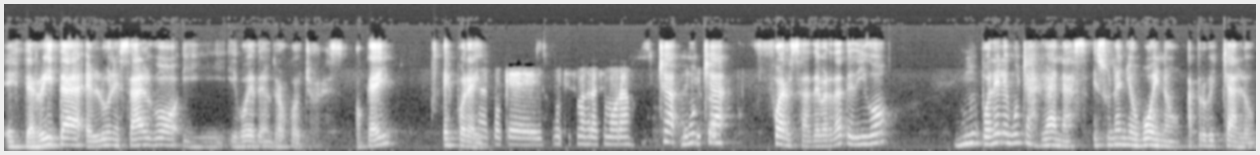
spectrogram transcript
este, Rita, el lunes salgo y, y voy a tener un trabajo de ocho horas. ¿Ok? Es por ahí. Ah, Ok, muchísimas gracias, Mora. Mucha, mucha fuerza, de verdad te digo, ponele muchas ganas, es un año bueno, aprovechalo.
